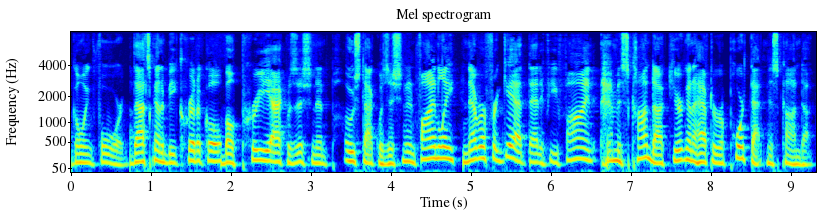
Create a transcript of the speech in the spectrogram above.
going forward. That's going to be critical, both pre acquisition and post acquisition. And finally, never forget that if you find misconduct, you're going to have to report that misconduct.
